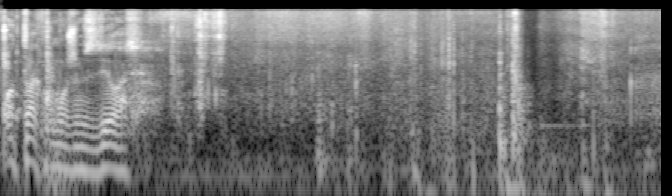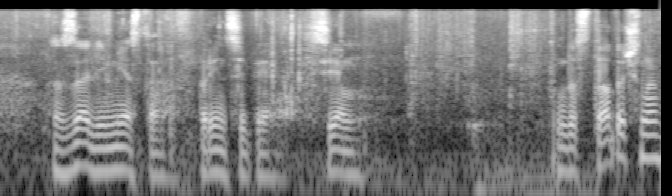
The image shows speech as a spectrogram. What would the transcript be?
Вот так мы можем сделать. Сзади места, в принципе, всем достаточно.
